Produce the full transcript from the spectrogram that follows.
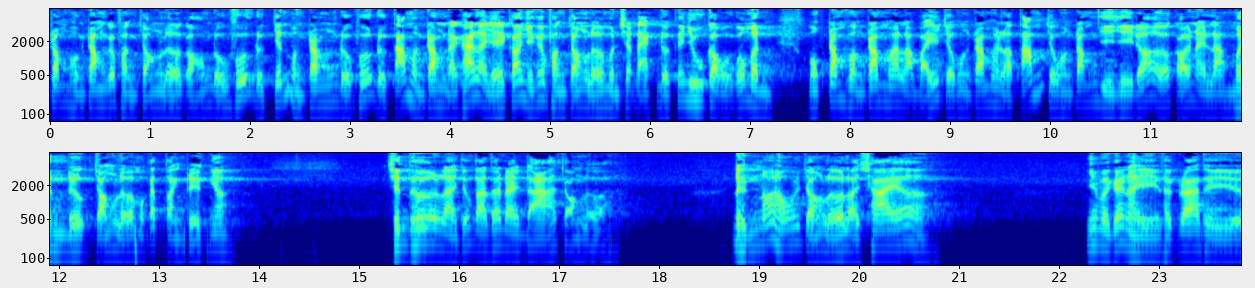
trăm phần trăm cái phần chọn lựa còn không đủ phước được chín phần trăm không đủ phước được tám phần trăm. Đại khái là vậy. Có những cái phần chọn lựa mình sẽ đạt được cái nhu cầu của mình. Một trăm phần trăm hay là bảy chục phần trăm hay là tám chục phần trăm gì gì đó ở cõi này là mình được chọn lựa một cách toàn triệt nha. Xin thưa là chúng ta tới đây đã chọn lựa. Đừng nói không có chọn lựa là sai á. Nhưng mà cái này thật ra thì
